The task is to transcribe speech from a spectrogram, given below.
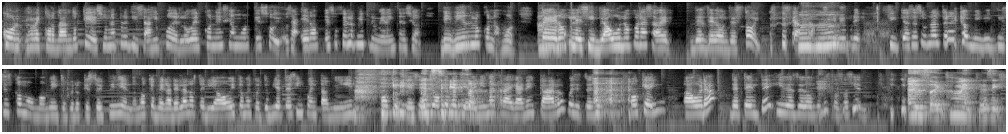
con recordando que es un aprendizaje y poderlo ver con ese amor que soy. O sea, era, eso fue mi primera intención, vivirlo con amor, pero le sirve a uno para saber desde dónde estoy. O sea, si, te haces un alto en el camino y dices como un momento, pero que estoy pidiendo, ¿no? Que me gane la lotería hoy, que me cueste un billete de 50 mil, o que qué sé yo, que me lleven y me traigan en carro, pues entonces, ok, ahora detente y desde dónde lo estás haciendo. Exactamente, sí.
